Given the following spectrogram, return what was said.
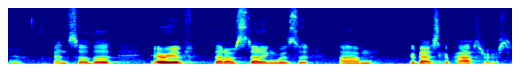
yeah. and so the area of, that I was studying was um, advanced capacitors.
